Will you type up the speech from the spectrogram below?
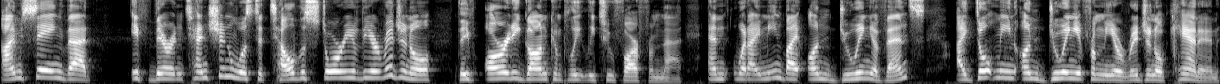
I'm saying that if their intention was to tell the story of the original, they've already gone completely too far from that. And what I mean by undoing events, I don't mean undoing it from the original canon.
